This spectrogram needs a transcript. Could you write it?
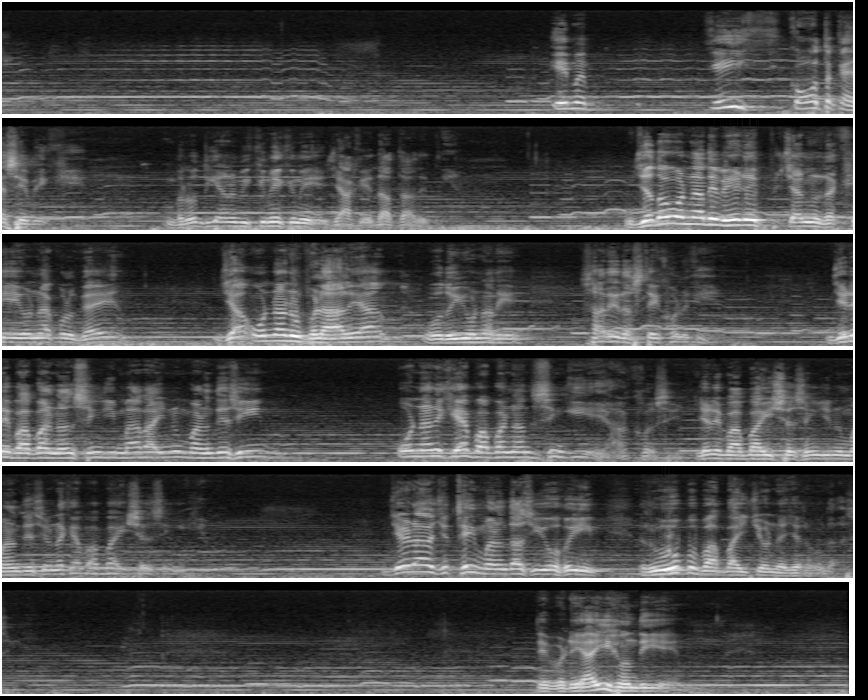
ਇਹ ਮੈਂ ਕਈ ਕੌਤਕ ਐਸੇ ਵੇਖੇ, ਵਿਰੋਧੀਆਂ ਨੂੰ ਵੀ ਕਿਵੇਂ ਕਿਵੇਂ ਜਾ ਕੇ ਦਾਤਾ ਦਿੱਤੀਆਂ। ਜਦੋਂ ਉਹਨਾਂ ਦੇ ਵਿਹੜੇ ਚਰਨ ਰੱਖੇ, ਉਹਨਾਂ ਕੋਲ ਗਏ, ਜਾਂ ਉਹਨਾਂ ਨੂੰ ਬੁਲਾ ਲਿਆ, ਉਦੋਂ ਹੀ ਉਹਨਾਂ ਦੇ ਸਾਰੇ ਰਸਤੇ ਖੁੱਲ ਗਏ। ਜਿਹੜੇ ਬਾਬਾ ਆਨੰਦ ਸਿੰਘ ਜੀ ਮਹਾਰਾਜ ਨੂੰ ਮੰਨਦੇ ਸੀ ਉਹਨਾਂ ਨੇ ਕਿਹਾ, ਬਾਬਾ ਆਨੰਦ ਸਿੰਘ ਜੀ ਆਖੋ ਸੀ। ਜਿਹੜੇ ਬਾਬਾ ਈਸ਼ਰ ਸਿੰਘ ਜੀ ਨੂੰ ਮੰਨਦੇ ਸੀ, ਉਹਨਾਂ ਕਿਹਾ, ਬਾਬਾ ਈਸ਼ਰ ਸਿੰਘ ਜੀ। ਜਿਹੜਾ ਜਿੱਥੇ ਹੀ ਮੰਨਦਾ ਸੀ, ਉਹ ਹੀ ਰੂਪ ਬਾਬਾ ਜੀ ਚੋਂ ਨਜ਼ਰ ਆਉਂਦਾ ਸੀ। ਤੇ ਵਡਿਆਈ ਹੁੰਦੀ ਏ।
